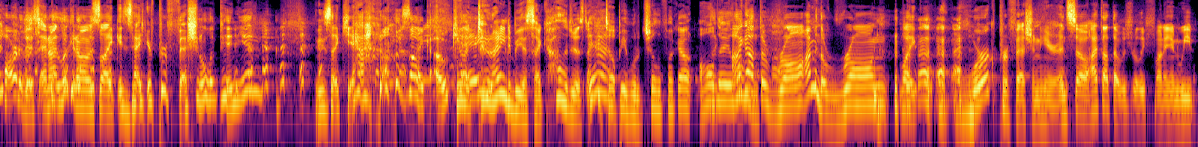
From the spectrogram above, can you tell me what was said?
shit?" part of this. And I look at him, I was like, "Is that your professional opinion?" And he's like, "Yeah." I was like, "Okay." You're like, dude, I need to be a psychologist. I Yeah. can tell people to chill the fuck out all day long. I got the wrong. I'm in the wrong like work profession here, and so I thought that was really funny. And we,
